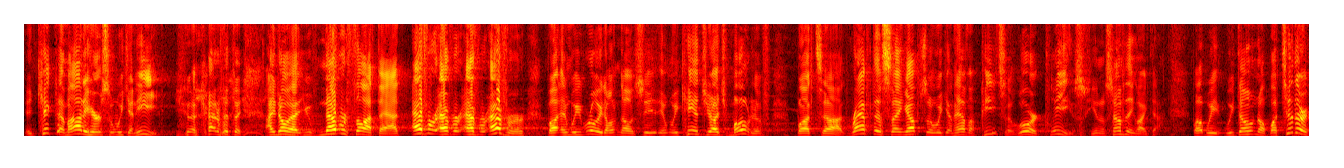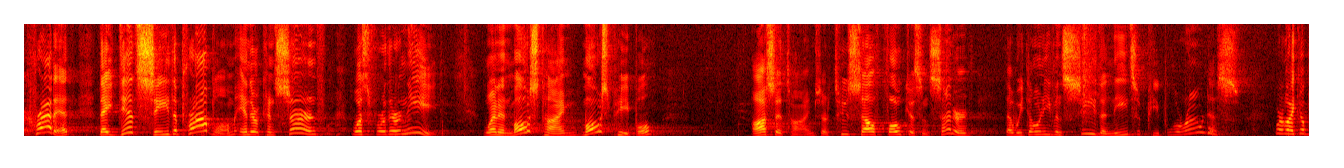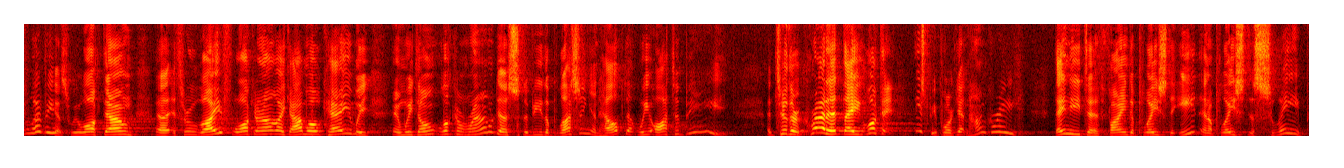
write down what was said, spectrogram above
and kick them out of here so we can eat. You know, kind of a thing. I know that you've never thought that, ever, ever, ever, ever, but, and we really don't know. See, we can't judge motive, but uh, wrap this thing up so we can have a pizza. Lord, please. You know, something like that. But we, we don't know. But to their credit, they did see the problem, and their concern was for their need. When in most time, most people, us at times, are too self focused and centered that we don't even see the needs of people around us. We're like oblivious. We walk down uh, through life, walking around like I'm okay, we, and we don't look around us to be the blessing and help that we ought to be. And to their credit, they looked at these people are getting hungry. They need to find a place to eat and a place to sleep.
